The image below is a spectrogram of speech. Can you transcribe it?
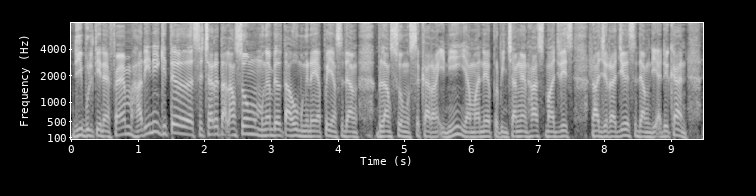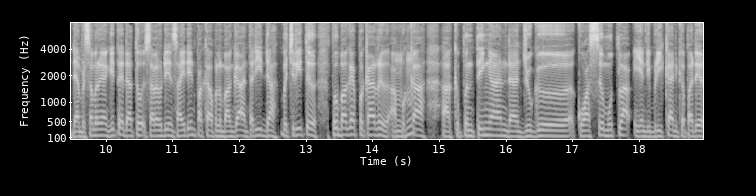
di Bulletin FM. Hari ini kita secara tak langsung mengambil tahu mengenai apa yang sedang berlangsung sekarang ini yang mana perbincangan khas Majlis Raja-Raja sedang diadakan. Dan bersama dengan kita Datuk Salahuddin Saidin pakar perlembagaan tadi dah bercerita pelbagai perkara apakah mm-hmm. uh, kepentingan dan juga kuasa mutlak yang diberikan kepada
